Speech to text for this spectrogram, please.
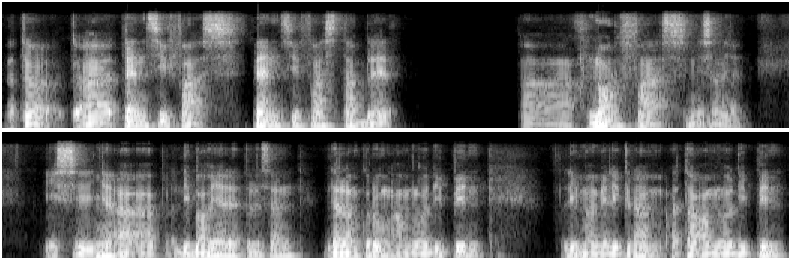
Atau uh, Tensifast, Tensifast tablet. uh, Norvas misalnya. Isinya uh, uh, di bawahnya ada tulisan dalam kurung amlodipin 5 mg atau amlodipin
